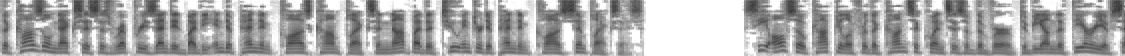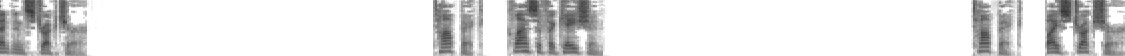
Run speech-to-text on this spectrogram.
The causal nexus is represented by the independent clause complex and not by the two interdependent clause simplexes. See also copula for the consequences of the verb to be on the theory of sentence structure. Topic: Classification Topic: By structure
